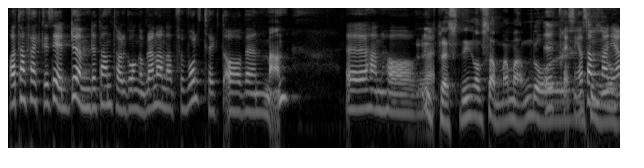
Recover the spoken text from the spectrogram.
Och att han faktiskt är dömd ett antal gånger, bland annat för våldtäkt av en man. Eh, Han har eh, Utpressning av samma man då. utpressning av samma man, ja.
